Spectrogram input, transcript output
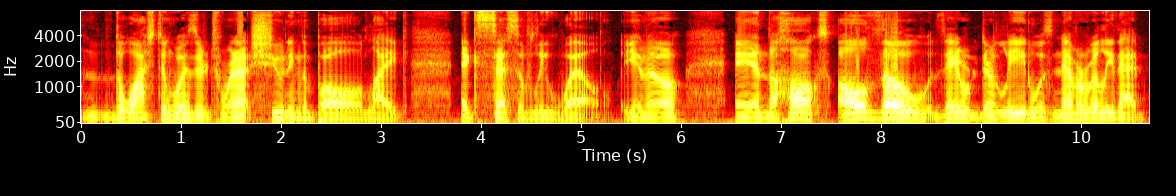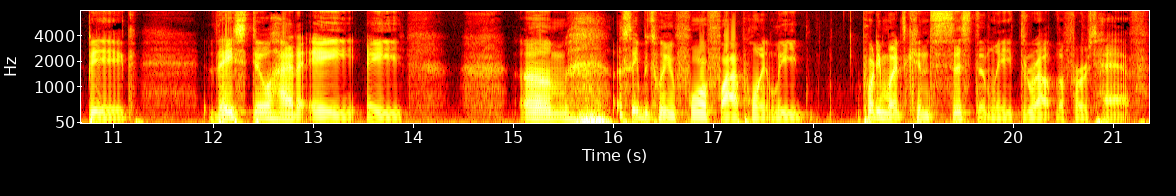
The Washington Wizards were not shooting the ball like excessively well, you know? And the Hawks, although they their lead was never really that big, they still had a a um let's say between 4 or 5 point lead pretty much consistently throughout the first half.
